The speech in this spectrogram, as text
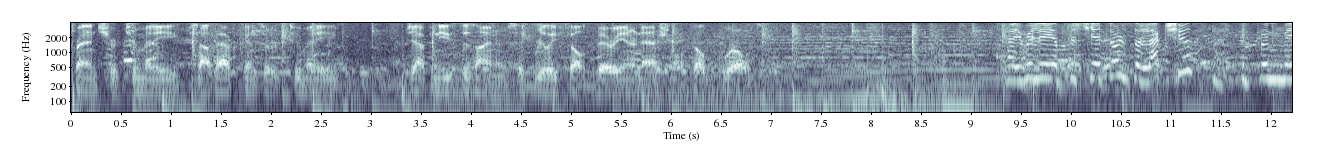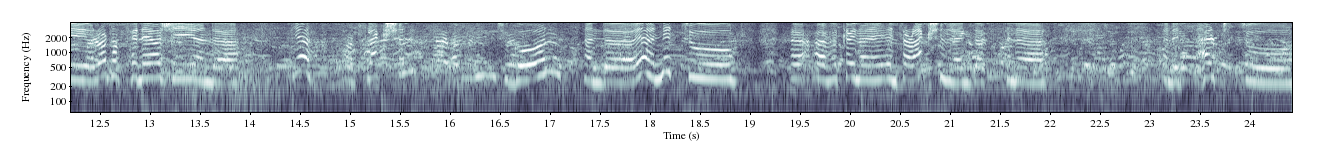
French or too many South Africans or too many Japanese designers. It really felt very international, it felt world. I really appreciate all the lectures. It brings me a lot of energy and uh, reflection to go on. And uh, yeah, need to uh, have a kind of interaction like that. And, uh, and it helps to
